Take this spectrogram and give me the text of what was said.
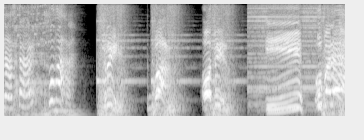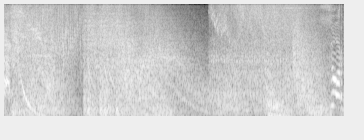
На старт! Увага! Три, два, один. І уперед! Сорт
